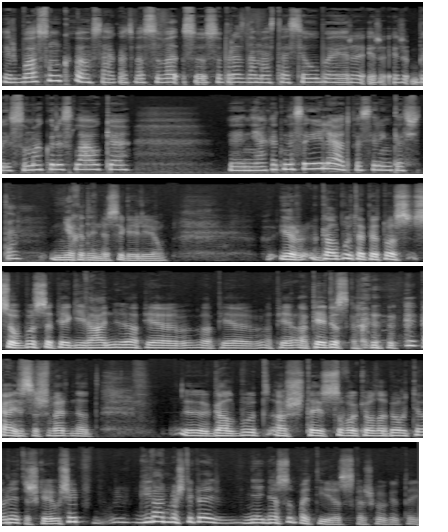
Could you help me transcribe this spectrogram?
Ir buvo sunku, sakot, va, su, su, suprasdamas tą siaubą ir, ir, ir baisumą, kuris laukia, niekad nesigailėjot pasirinkęs šitą. Niekada nesigailėjau. Ir galbūt apie tuos siaubus, apie gyvenimą, apie, apie, apie, apie viską, ką jūs išvardinat, e, galbūt aš tai suvokiau labiau teoretiškai. O šiaip gyvenime aš tikrai ne, nesu patyręs kažkokio tai.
